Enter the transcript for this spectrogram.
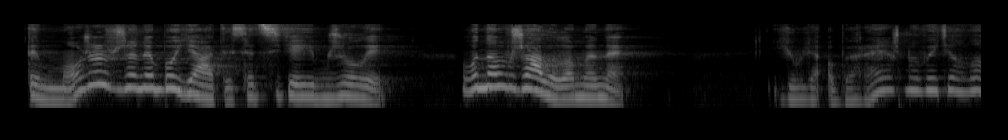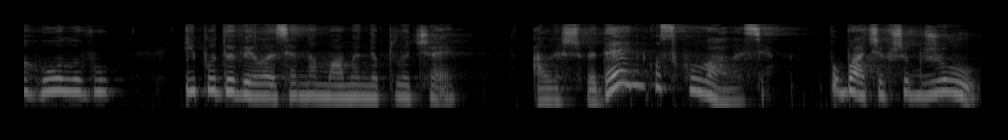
ти можеш вже не боятися цієї бджоли. Вона вжалила мене. Юля обережно витягла голову і подивилася на мамине плече, але швиденько сховалася, побачивши бджолу,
